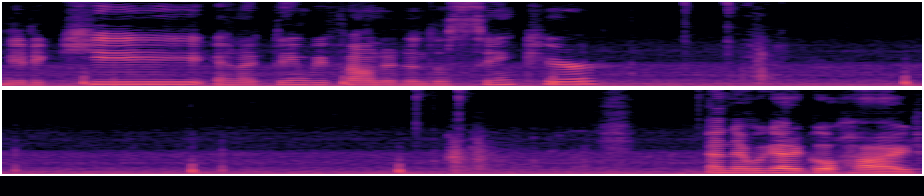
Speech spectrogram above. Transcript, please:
need a key, and I think we found it in the sink here. And then we gotta go hide.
